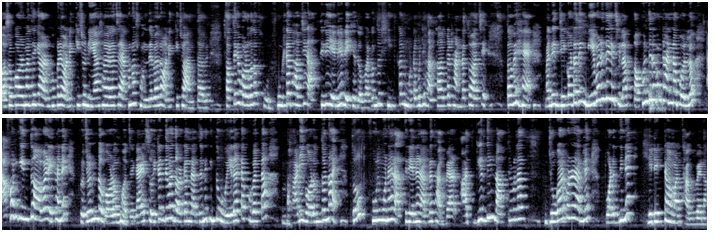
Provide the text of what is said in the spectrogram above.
দশকর্মা থেকে আরম্ভ করে অনেক কিছু নিয়ে আসা হয়ে গেছে। এখনও সন্ধেবেলা অনেক কিছু আনতে হবে। সব থেকে বড় কথা ফুল। ফুলটা ভাবছি রাত্রিরে এনে রেখে দেবো। এখন তো শীতকাল, মোটামুটি হালকা হালকা ঠান্ডা তো আছে। তবে হ্যাঁ মানে যে কটা দিন বিয়ে বাড়িতে গেছিলাম, তখন যেরকম ঠান্ডা পড়ল, এখন কিন্তু আবার এখানে প্রচণ্ড গরম হচ্ছে। গায়ে সোয়েটার দেওয়ার দরকার লাগছে না, কিন্তু ওয়েদারটা খুব একটা ভারী গরম তো নয়। তো ফুল মনে হয় রাত্রি এনে রাখলে থাকবে। আর আজকের দিন রাত্রিবেলা জোগাড় করে রাখলে পরের দিনে হেডেকটা আমার থাকবে না।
